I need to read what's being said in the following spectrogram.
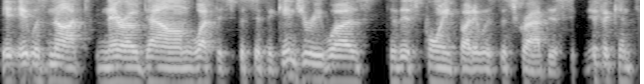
it, it, was not narrowed down what the specific injury was to this point, but it was described as significant.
